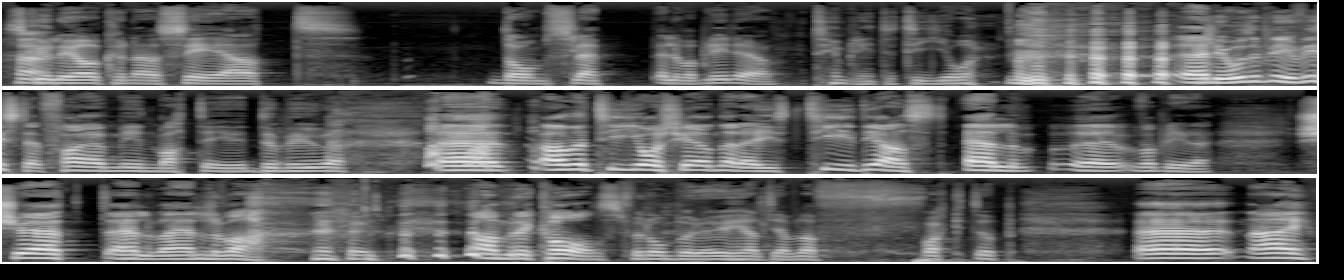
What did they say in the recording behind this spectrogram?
skulle jag kunna se att de släpper eller vad blir det då? Det blir inte tio år. eller jo, det blir visst det. Fan, min matte är dum i huvudet. Eh, ja, men tio år senare, tidigast, elv, eh, vad blir det? 21, 11, 11. Amerikanskt, för de börjar ju helt jävla fucked upp. Eh, nej,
